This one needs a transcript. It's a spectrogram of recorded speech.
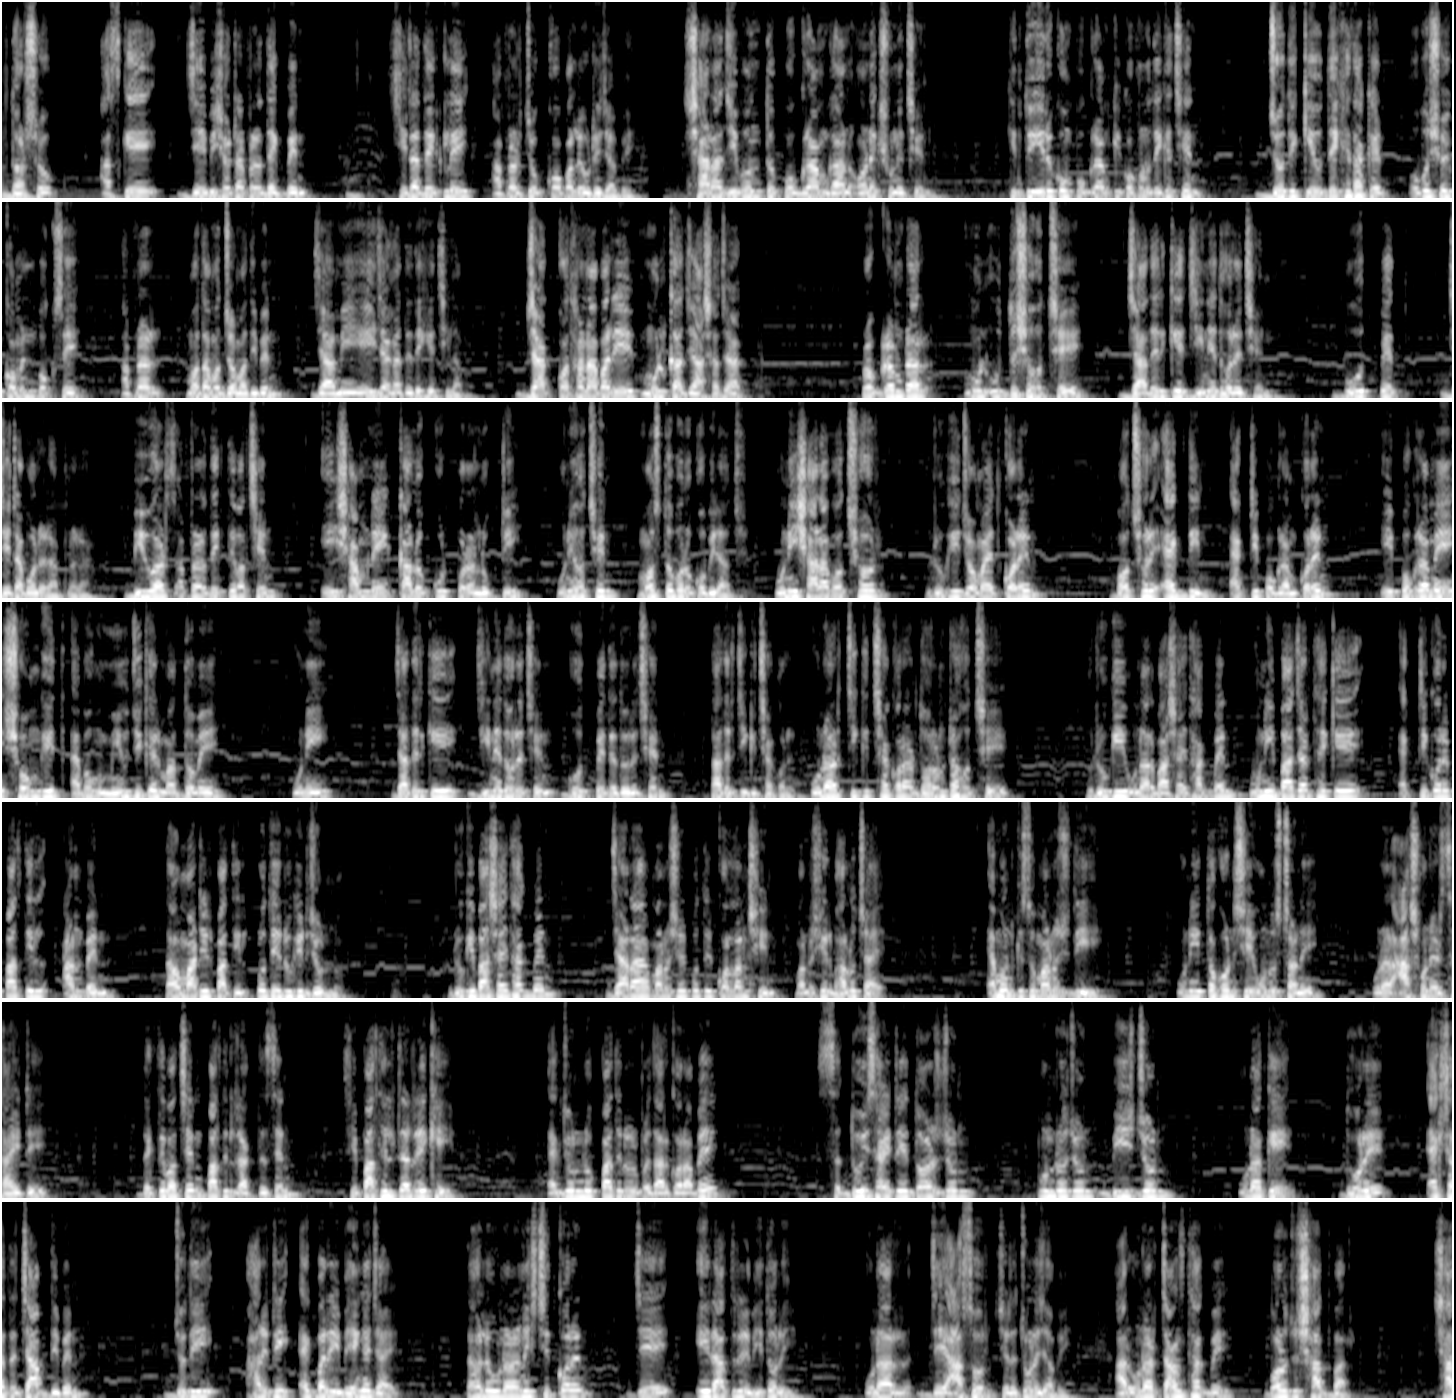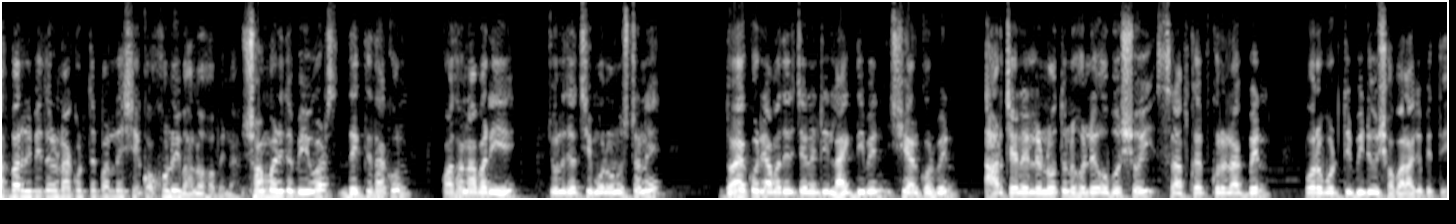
দর্শক, আজকে যে বিষয়টা আপনারা দেখবেন, সেটা দেখলে আপনার চোখ কপালে উঠে যাবে। সারা জীবন তো প্রোগ্রাম, গান অনেক শুনেছেন। কিন্তু এরকম প্রোগ্রাম কি কখনো দেখেছেন? যদি কেউ দেখে থাকেন, অবশ্যই কমেন্ট বক্সে আপনার মতামত জমা দিবেন, যে আমি এই জায়গাতে দেখেছিলাম। যাক, কথা না বাড়িয়ে মূল কাজে আসা যাক। প্রোগ্রামটার মূল উদ্দেশ্য হচ্ছে, যাদেরকে জিনে ধরেছেন ভূত পেত যেটা বলেন আপনারা। ভিউয়ার্স আপনারা দেখতে পাচ্ছেন, এই সামনে কালো কুট পরা লোকটি, উনি হচ্ছেন মস্ত বড় কবিরাজ। উনি সারা বছর রুগী জমায়েত করেন, বছরে একদিন একটি প্রোগ্রাম করেন। এই প্রোগ্রামে সংগীত এবং মিউজিকের মাধ্যমে উনি যাদেরকে জিনে ধরেছেন, ভূত পেতে ধরেছেন, তাদের চিকিৎসা করেন। উনার চিকিৎসা করার ধরনটা হচ্ছে, রুগী উনার বাসায় থাকবেন, উনি বাজার থেকে একটি করে পাতিল আনবেন, তাও মাটির পাতিল প্রতি রুগীর জন্য। রুগী বাসায় থাকবেন, যারা মানুষের প্রতি কল্যাণশীল, মানুষের ভালো চায়, এমন কিছু মানুষ দিয়ে উনি তখন সেই অনুষ্ঠানে ওনার আসনের সাইটে দেখতে পাচ্ছেন পাতিল রাখতেছেন। সেই পাতিলটা রেখে একজন লোক পাতিলের উপরে দাঁড় করাবে। দুই সাইডে দশজন পনেরো জন, বিশ জন ওনাকে ধরে একসাথে চাপ দিবেন। যদি হাড়িটি একবারেই ভেঙে যায়, তাহলে ওনারা নিশ্চিত করেন যে এই রাত্রের ভিতরেই ওনার যে আসর, সেটা চলে যাবে। আর ওনার চান্স থাকবে জোর সাতবার। সাতবারের ভিতরে না করতে পারলে সে কখনোই ভালো হবে না। সম্মানিত ভিউয়ার্স দেখতে থাকুন। কথা না বাড়িয়ে চলে যাচ্ছি মূল অনুষ্ঠানে। দয়া করে আমাদের চ্যানেলটি লাইক দিবেন, শেয়ার করবেন। আর চ্যানেলে নতুন হলে অবশ্যই সাবস্ক্রাইব করে রাখবেন। পরবর্তী ভিডিও সবার আগে পেতে।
